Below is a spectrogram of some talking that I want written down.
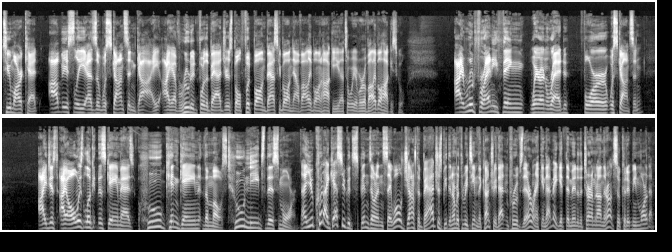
to Marquette. Obviously, as a Wisconsin guy, I have rooted for the Badgers, both football and basketball, and now volleyball and hockey. That's where we were a volleyball hockey school. I root for anything wearing red for Wisconsin. I just I always look at this game as who can gain the most, who needs this more. Now you could, I guess, you could spin zone it and say, well, John, if the Badgers beat the number three team in the country, that improves their ranking. That may get them into the tournament on their own. So could it mean more of them?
